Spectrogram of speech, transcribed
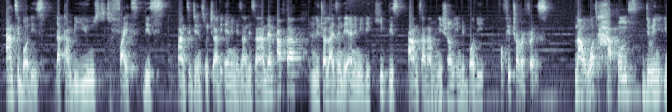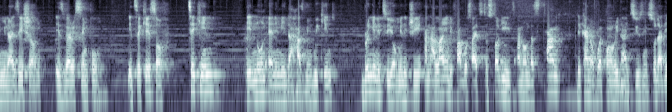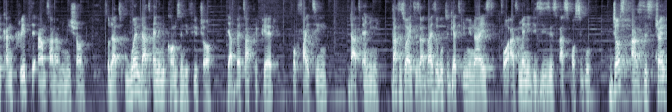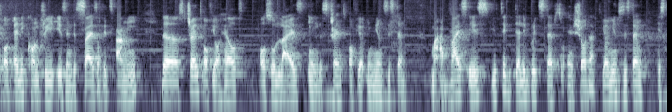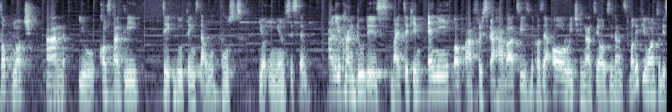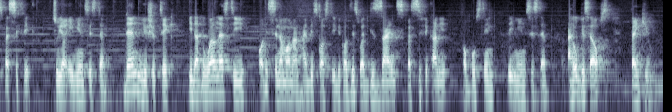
antibodies that can be used to fight these antigens, which are the enemies and this. And then after neutralizing the enemy, they keep these arms and ammunition in the body for future reference. Now, what happens during immunization is very simple. It's a case of taking a known enemy that has been weakened, bringing it to your military and allowing the phagocytes to study it and understand the kind of weaponry that it's using so that they can create the arms and ammunition so that when that enemy comes in the future, they are better prepared for fighting that enemy. That is why it is advisable to get immunized for as many diseases as possible. Just as the strength of any country is in the size of its army, the strength of your health also lies in the strength of your immune system. My advice is you take deliberate steps to ensure that your immune system is top notch and you constantly take, do things that will boost your immune system. And you can do this by taking any of our Friska herbal teas because they're all rich in antioxidants. But if you want to be specific to your immune system, then you should take either the wellness tea or the cinnamon and hibiscus tea because these were designed specifically for boosting the immune system. I hope this helps. Thank you.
